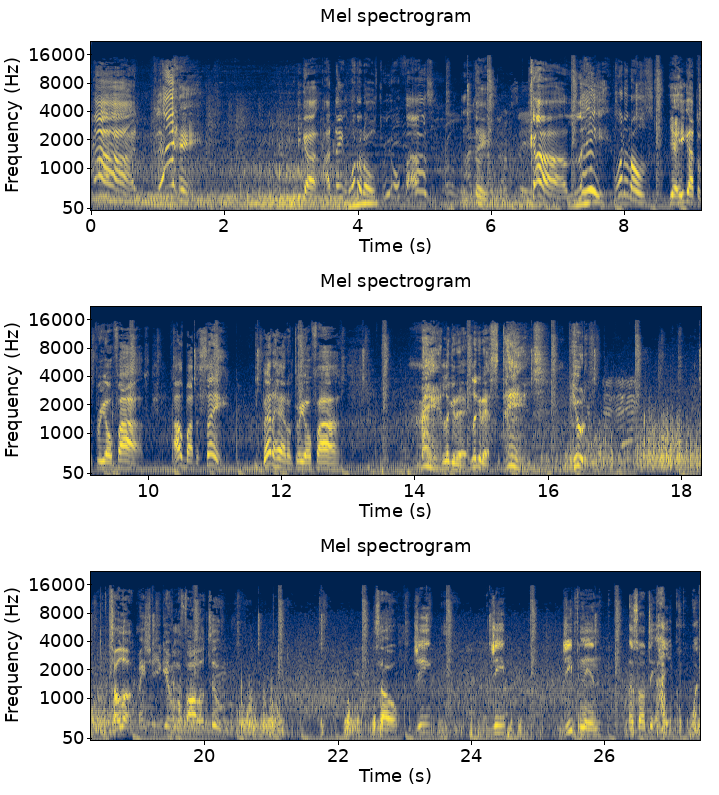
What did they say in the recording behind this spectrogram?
God dang. He got, I think, one of those 305s? I think. Golly. One of those. Yeah, he got the 305s. I was about to say, you better have them 305. Man, look at that. Look at that stance. Beautiful. So look, make sure you give him a follow too. So Jeep, Jeep, Jeepinin, SRT. How you what?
